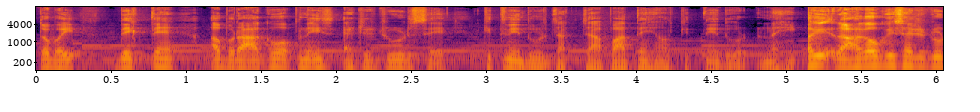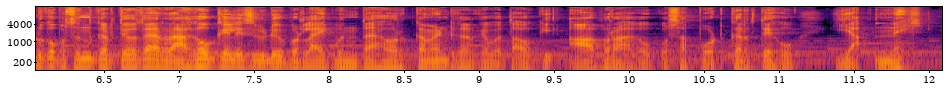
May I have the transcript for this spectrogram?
तो भाई देखते हैं अब राघव अपने इस एटीट्यूड से कितनी दूर जा, जा पाते हैं और कितनी दूर नहीं। भाई राघव की इस एटीट्यूड को पसंद करते हो तो राघव के लिए इस वीडियो पर लाइक बनता है और कमेंट करके बताओ कि आप राघव को सपोर्ट करते हो या नहीं।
